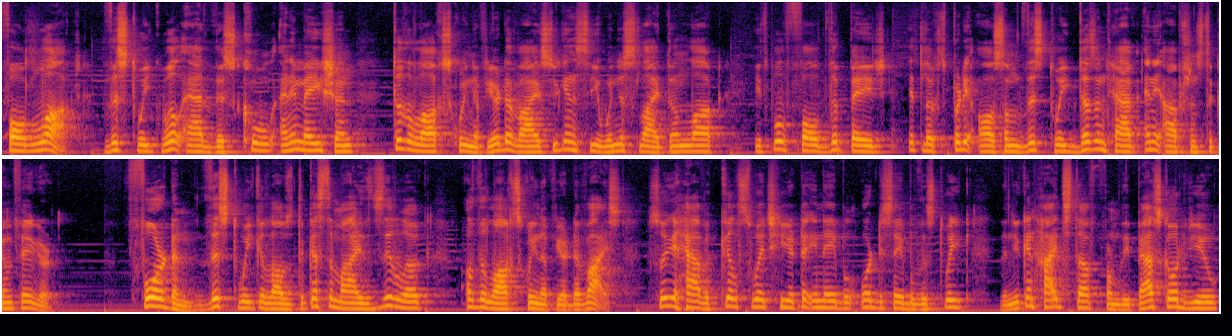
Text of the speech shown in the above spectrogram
Fold locked this tweak will add this cool animation to the lock screen of your device. You can see when you slide to unlock it will fold the page. It looks pretty awesome. This tweak doesn't have any options to configure. Fortin this tweak allows you to customize the look of the lock screen of your device so you have a kill switch here to enable or disable this tweak. Then you can hide stuff from the passcode view.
